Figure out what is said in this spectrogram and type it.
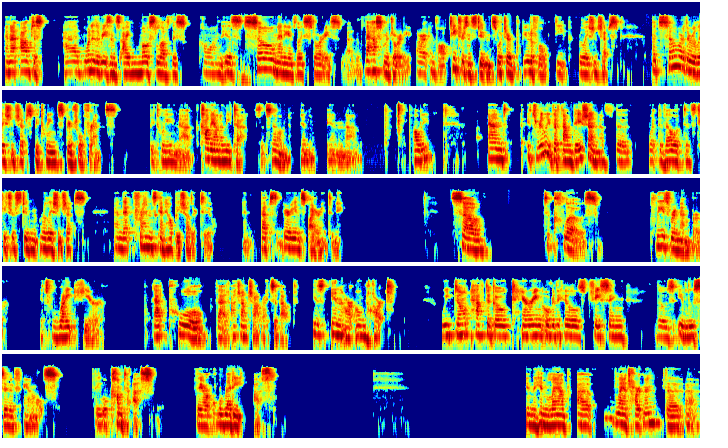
And I, will just add one of the reasons I most love this koan is so many of those stories, uh, the vast majority are involved teachers and students, which are beautiful, deep relationships. But so are the relationships between spiritual friends, between uh, Kalyanamitta, as it's known in in um, Pali, and it's really the foundation of the what developed as teacher-student relationships, and that friends can help each other too, and that's very inspiring to me. So, to close, please remember it's right here. That pool that Ajahn Chah writes about is in our own heart. We don't have to go tearing over the hills chasing those elusive animals. They will come to us. They are already us. In the hidden lamp, uh, Blanche Hartman, the uh,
